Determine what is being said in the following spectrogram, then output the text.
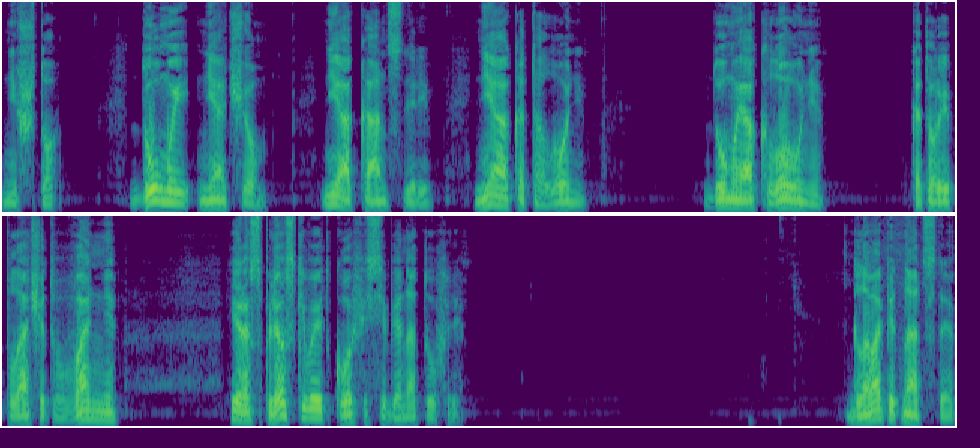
«ничто». Думай ни о чем, ни о канцлере, ни о Каталоне думая о клоуне, который плачет в ванне и расплескивает кофе себе на туфли. Глава 15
